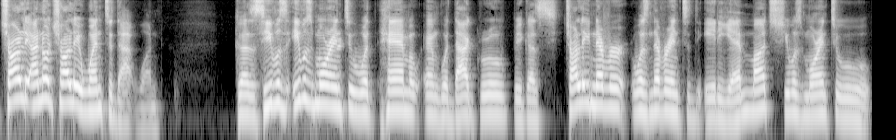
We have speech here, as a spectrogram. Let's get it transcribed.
Charlie, I know Charlie went to that one because he was he was more into with him and with that group because Charlie never was never into the EDM much. He was more into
